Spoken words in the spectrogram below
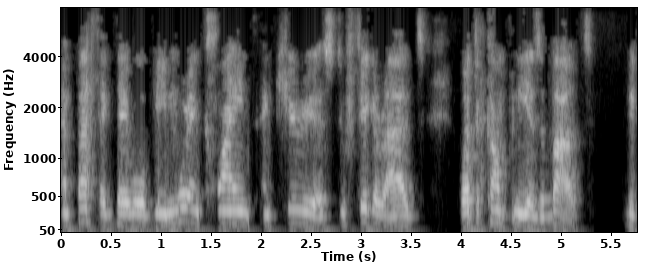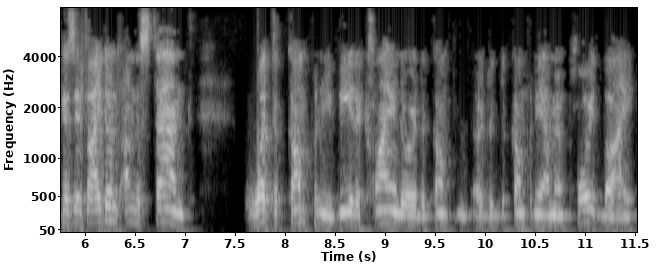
empathic, they will be more inclined and curious to figure out what the company is about. Because if I don't understand what the company, be it a client or the company or the, company I'm employed by,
